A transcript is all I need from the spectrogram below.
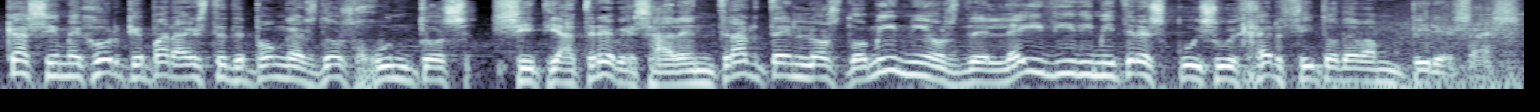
casi mejor que para este te pongas dos juntos si te atreves a adentrarte en los dominios de Lady Dimitrescu y su ejército de vampiresas.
